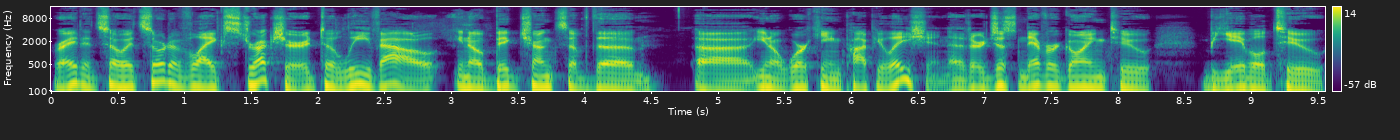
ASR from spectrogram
Right. And so it's sort of like structured to leave out, you know, big chunks of the uh, you know, working population that are just never going to be able to,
